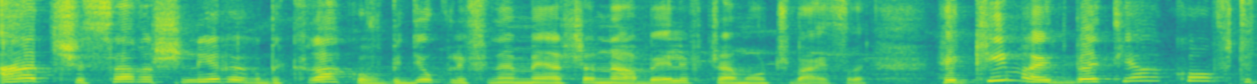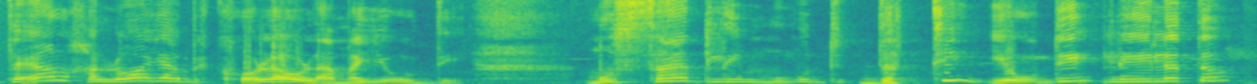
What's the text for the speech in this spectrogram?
עד ששרה שנירר בקרקוב, בדיוק לפני מאה שנה, ב-1917, הקימה את בית יעקב. תתאר לך, לא היה בכל העולם היהודי מוסד לימוד דתי יהודי לילדות.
